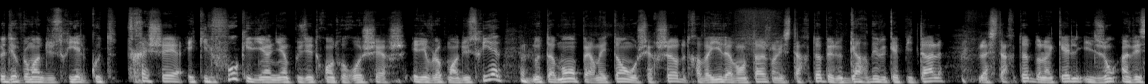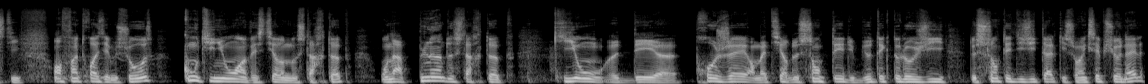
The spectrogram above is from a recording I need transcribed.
le développement industriel coûte très cher et qu'il faut qu'il y ait un lien plus étroit entre recherche et développement industriel, notamment en permettant aux chercheurs de travailler davantage dans les startups et de garder le capital de la startup dans laquelle ils ont investi. Enfin, troisième chose, continuons à investir dans nos startups. On a plein de startups qui ont euh, des euh, projets en matière de santé, de biotechnologie, de santé digitale qui sont exceptionnels.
